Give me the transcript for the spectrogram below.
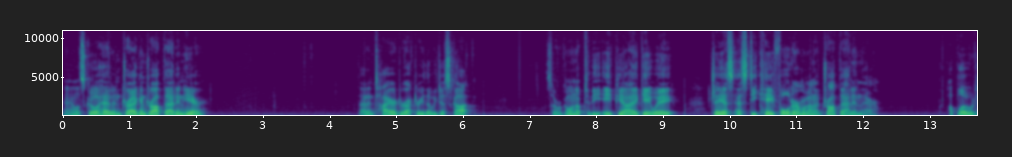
And let's go ahead and drag and drop that in here. That entire directory that we just got. So we're going up to the API Gateway JS SDK folder and we're going to drop that in there. Upload.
